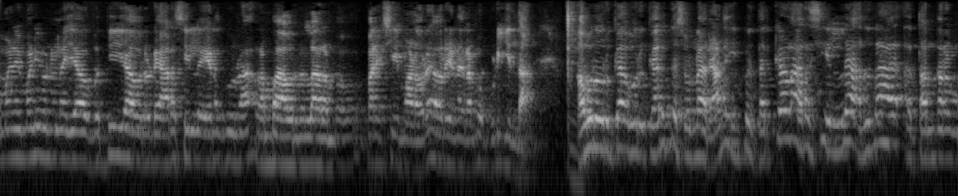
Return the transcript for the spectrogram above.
மணி மணிவண்ணன் ஐயாவை பத்தி அவருடைய அரசியல் எனக்கு ரொம்ப அவர் நல்லா ரொம்ப பரிச்சயமானவர் அவர் எனக்கு ரொம்ப பிடிக்கும் தான் அவர் ஒரு க- ஒரு கருத்தை சொன்னாரு ஆனா இப்ப தற்கால அரசியல்ல அதுதான் தந்திரம்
